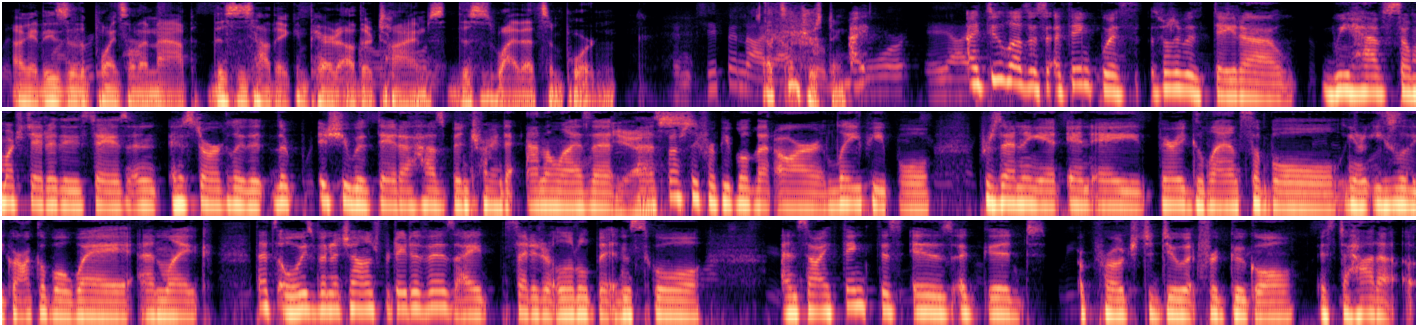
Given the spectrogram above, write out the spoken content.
okay. These are the points on the map. This is how they compare to other times. This is why that's important. That's interesting. I do love this. I think with especially with data, we have so much data these days, and historically, the, the issue with data has been trying to analyze it, Yes. especially for people that are lay people, presenting it in a very glanceable, you know, easily grokkable way, and like that's always been a challenge for data viz. I studied it a little bit in school, and so I think this is a good approach to do it for Google is to how to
